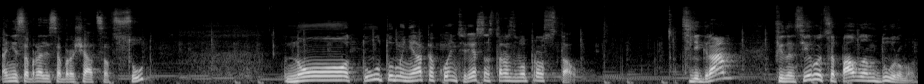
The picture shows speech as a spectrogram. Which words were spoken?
Они собрались обращаться в суд. Но тут у меня такой интересный сразу вопрос стал. Телеграм финансируется Павлом Дуровым.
